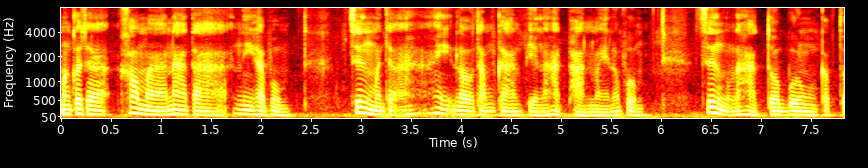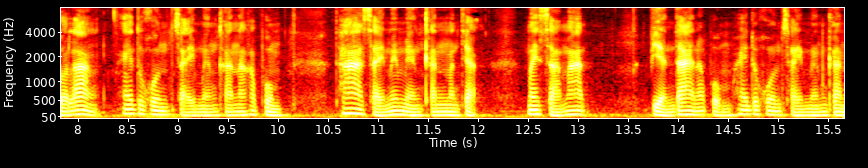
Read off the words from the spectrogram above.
มันก็จะเข้ามาหน้าตานี่ครับผม ซึ่งมันจะให้เราทำการเปลี่ยนรหัสผ่านใหม่นะผม ซึ่งรหัสตัวบนกับตัวล่าง ให้ทุกคนใส่เหมือนกันนะครับผม ถ้าใส่ไม่เหมือนกัน มันจะไม่สามารถเปลี่ยนได้นะผม ให้ทุกคนใส่เหมือนกัน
